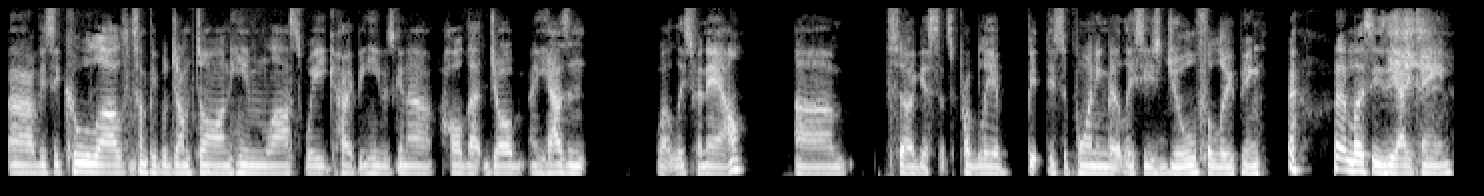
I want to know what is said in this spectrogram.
Uh, obviously, Koula. Some people jumped on him last week, hoping he was going to hold that job, he hasn't. Well, at least for now. Um, so I guess that's probably a bit disappointing, but at least he's dual for looping, unless he's the eighteen.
